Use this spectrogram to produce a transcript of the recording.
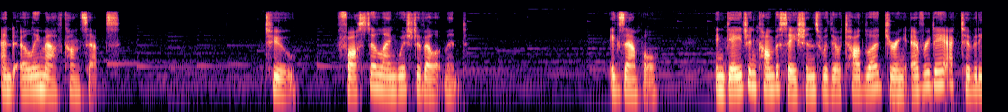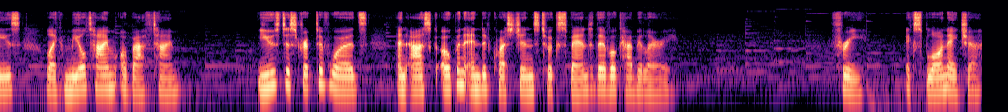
and early math concepts. 2. Foster language development. Example Engage in conversations with your toddler during everyday activities like mealtime or bath time. Use descriptive words and ask open ended questions to expand their vocabulary. 3. Explore nature.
